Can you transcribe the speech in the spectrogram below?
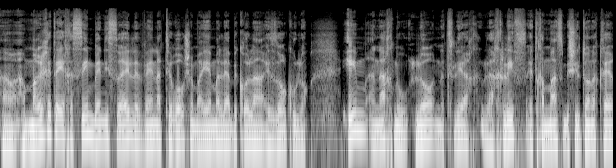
המערכת היחסים בין ישראל לבין הטרור שמאיים עליה בכל האזור כולו. אם אנחנו לא נצליח להחליף את חמאס בשלטון אחר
